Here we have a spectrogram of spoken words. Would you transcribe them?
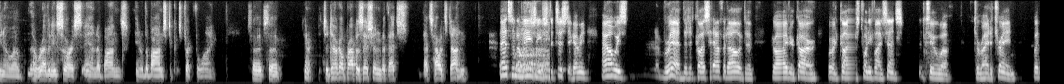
you know, a, a, revenue source and a bonds, you know, the bonds to construct the line. So it's a, you know, it's a difficult proposition, but that's that's how it's done. That's an amazing statistic. I mean, I always read that it costs half a dollar to drive your car, or it costs twenty five cents to uh, to ride a train. But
